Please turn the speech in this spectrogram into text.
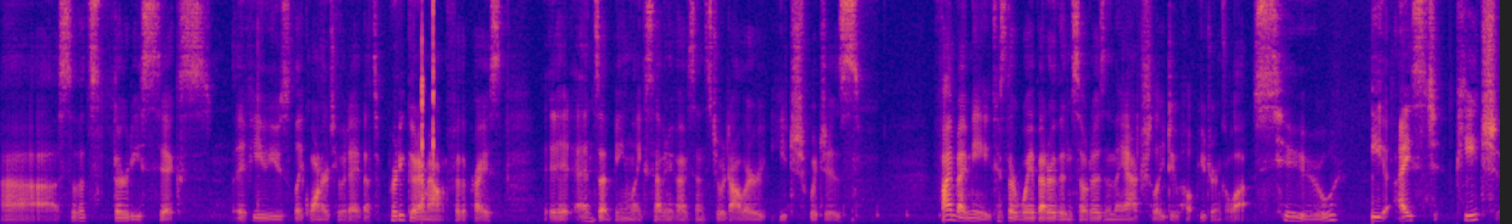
Uh, so that's 36 if you use like one or two a day, that's a pretty good amount for the price. It ends up being like 75 cents to a dollar each, which is fine by me because they're way better than sodas and they actually do help you drink a lot. So, the iced peach,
